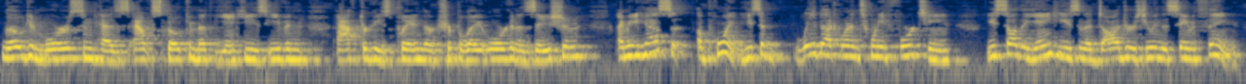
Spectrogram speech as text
Logan Morrison has outspoken about the Yankees even after he's played in their AAA organization. I mean, he has a point. He said way back when in 2014, he saw the Yankees and the Dodgers doing the same thing.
